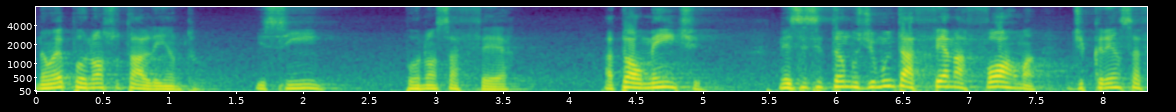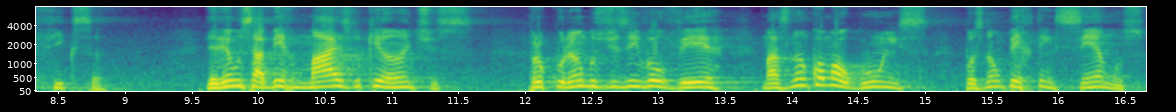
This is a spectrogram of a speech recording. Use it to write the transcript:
não é por nosso talento, e sim por nossa fé. Atualmente, necessitamos de muita fé na forma de crença fixa. Devemos saber mais do que antes. Procuramos desenvolver, mas não como alguns, pois não pertencemos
